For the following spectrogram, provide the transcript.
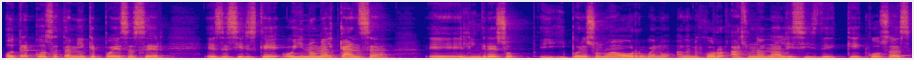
Otra cosa también que puedes hacer es decir, es que, oye, no me alcanza eh, el ingreso y, por eso no ahorro. Bueno, a lo mejor haz un análisis de qué cosas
